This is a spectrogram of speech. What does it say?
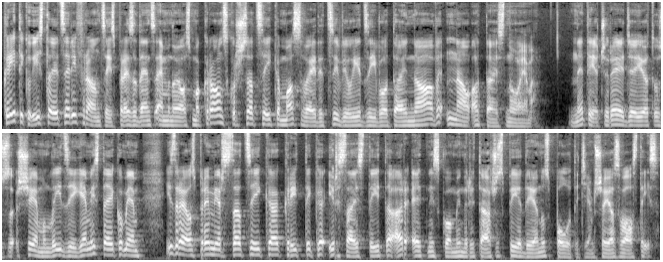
Kritiku izteica arī Francijas prezidents Emmanuels Makrons, kurš sacīja, ka masveida civiliedzīvotāju nāve nav attaisnojama. Netieši rēģējot uz šiem un līdzīgiem izteikumiem, Izraels premjerministrs sacīja, ka kritika ir saistīta ar etnisko minoritāšu spiedienu uz politiķiem šajās valstīs.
